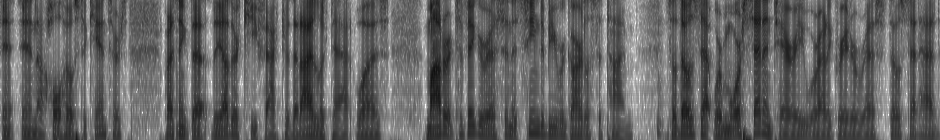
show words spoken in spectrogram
in, in a whole host of cancers. But I think the the other key factor that I looked at was moderate to vigorous, and it seemed to be regardless of time. So those that were more sedentary were at a greater risk. Those that had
